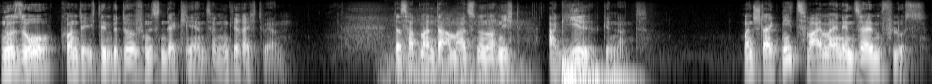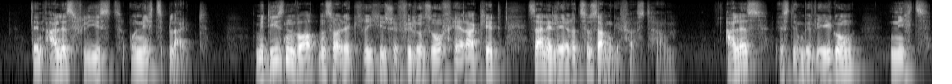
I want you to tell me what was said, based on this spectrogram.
Nur so konnte ich den Bedürfnissen der Klientinnen gerecht werden. Das hat man damals nur noch nicht agil genannt. Man steigt nie zweimal in denselben Fluss, denn alles fließt und nichts bleibt. Mit diesen Worten soll der griechische Philosoph Heraklit seine Lehre zusammengefasst haben. Alles ist in Bewegung, nichts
